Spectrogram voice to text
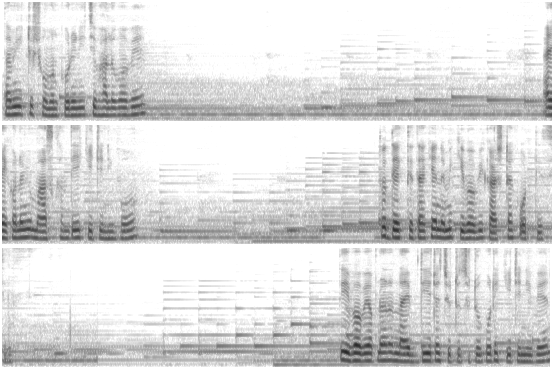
তা আমি একটু সমান করে নিচ্ছি ভালোভাবে। আর এখন আমি মাঝখান দিয়ে কেটে নিব। তো দেখতে থাকেন আমি কীভাবে কাজটা করতেছি। তো এভাবে আপনারা নাইফ দিয়ে এটা ছোটো ছোটো করে কেটে নেবেন।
